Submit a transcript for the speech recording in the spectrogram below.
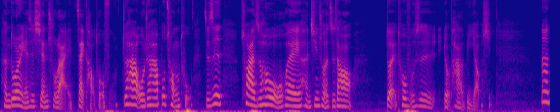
很多人也是先出来再考托福，就他，我觉得他不冲突，只是出来之后，我会很清楚的知道，对，托福是有它的必要性。那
